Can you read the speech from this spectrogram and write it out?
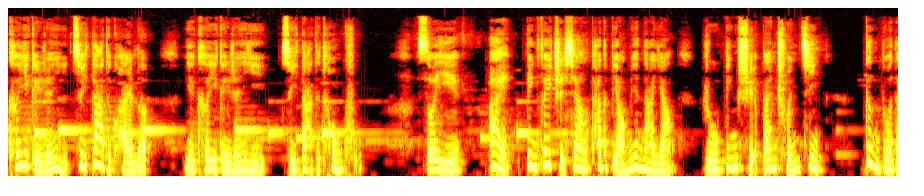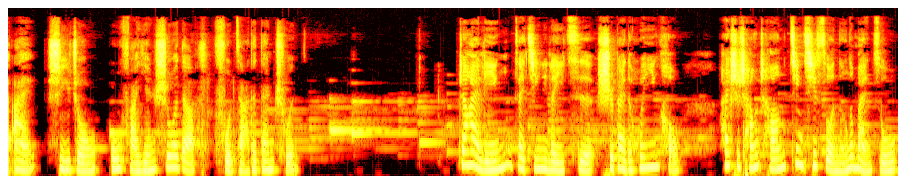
可以给人以最大的快乐，也可以给人以。最大的痛苦，所以爱并非只像它的表面那样如冰雪般纯净，更多的爱是一种无法言说的复杂的单纯。张爱玲在经历了一次失败的婚姻后，还是常常尽其所能的满足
